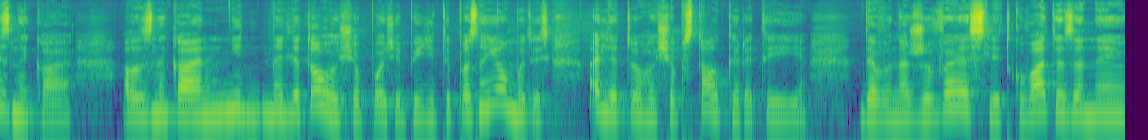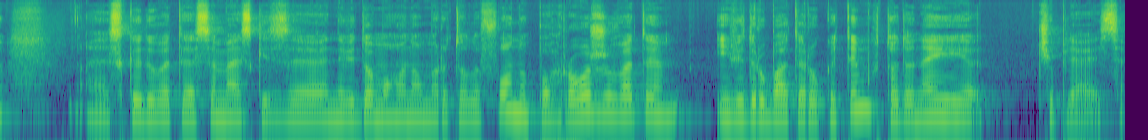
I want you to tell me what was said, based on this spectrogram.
І зникає. Але зникає не для того, щоб потім підійти познайомитись, а для того, щоб сталкерити її, де вона живе, слідкувати за нею, е, скидувати смски з невідомого номеру телефону, погрожувати і відрубати руки тим, хто до неї чіпляється.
